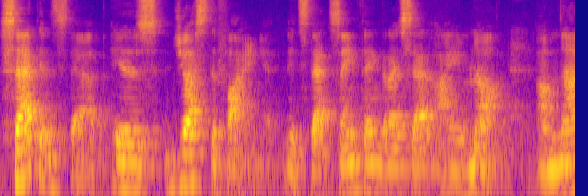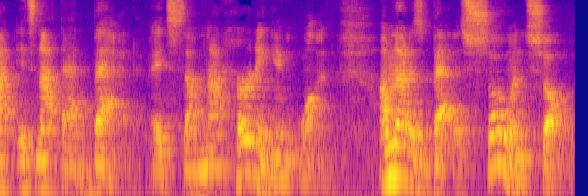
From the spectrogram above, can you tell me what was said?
Second step is justifying it. It's that same thing that I said, I am not. I'm not, it's not that bad. It's, I'm not hurting anyone. I'm not as bad as so and so.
